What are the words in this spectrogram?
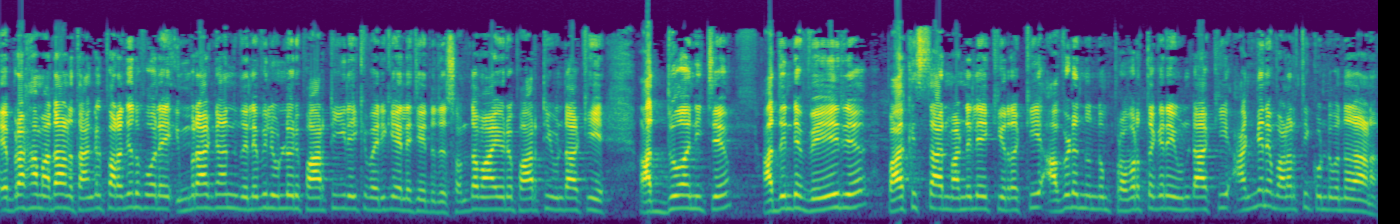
എബ്രഹാം അതാണ്. താങ്കൾ പറഞ്ഞതുപോലെ ഇമ്രാൻഖാൻ നിലവിലുള്ള ഒരു പാർട്ടിയിലേക്ക് വരികയല്ല ചെയ്തത്. സ്വന്തമായ ഒരു പാർട്ടി ഉണ്ടാക്കി അധ്വാനിച്ച് അതിന്റെ വേര് പാകിസ്ഥാൻ മണ്ണിലേക്ക് ഇറക്കി അവിടെ നിന്നും പ്രവർത്തകരെ ഉണ്ടാക്കി അങ്ങനെ വളർത്തിക്കൊണ്ടുവന്നതാണ്.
